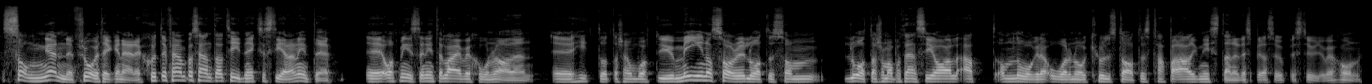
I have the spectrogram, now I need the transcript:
Sången? Frågetecken är det. 75 procent av tiden existerar den inte. Eh, åtminstone inte live-versionen av den. Eh, hitlåtar som What Do You Mean och Sorry låter som låtar som har potential att om några år nå kultstatus tappar all gnista när det spelas upp i studioversion.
